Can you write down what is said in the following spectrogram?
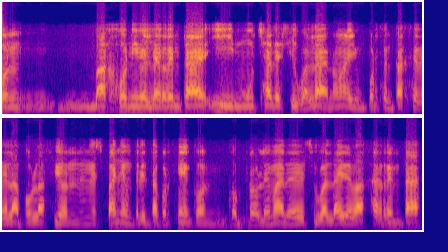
con bajo nivel de renta y mucha desigualdad, ¿no? Hay un porcentaje de la población en España, un 30%, con, con problemas de desigualdad y de baja renta.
